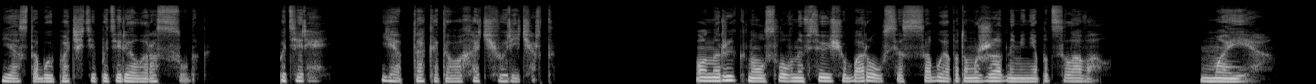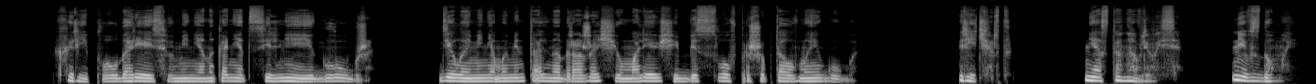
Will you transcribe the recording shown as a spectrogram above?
Я с тобой почти потерял рассудок. Потеряй. Я так этого хочу, Ричард». Он рыкнул, словно все еще боролся с собой, а потом жадно меня поцеловал. «Моя». Хрипло, ударяясь в меня, наконец, сильнее и глубже, делая меня моментально дрожащей, умоляющей, без слов прошептал в мои губы. «Ричард, не останавливайся, не вздумай.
